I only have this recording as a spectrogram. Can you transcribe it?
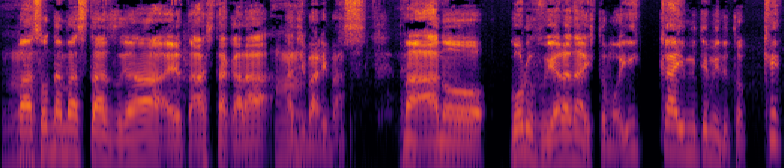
う んまあ、そんなマスターズが、えっ、と、明日から始まります。まあ、あの、ゴルフやらない人も一回見てみると結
